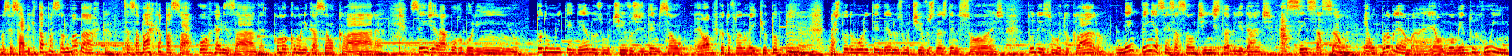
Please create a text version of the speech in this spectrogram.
Você sabe que está passando uma barca. Se essa barca passar organizada, com uma comunicação clara, sem gerar burburinho, todo mundo entendendo os motivos de demissão, é óbvio que eu estou falando meio que utopia, uhum. mas todo mundo entendendo os motivos das demissões, tudo isso muito claro, nem tem a sensação de instabilidade. A sensação uhum. é um problema, é um momento ruim.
